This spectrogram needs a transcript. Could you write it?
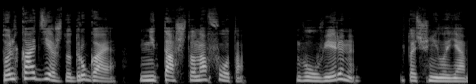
Только одежда другая, не та, что на фото. Вы уверены? Уточнила я.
